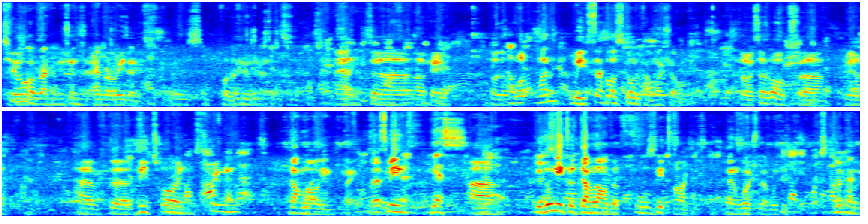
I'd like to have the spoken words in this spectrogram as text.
tune our recognition algorithms for the future. And uh, okay, so the one- one we suppose go to commercial. So suppose uh, will have the BitTorrent streaming downloading thing. That means yes, uh, you don't need to download the full BitTorrent then watch the movie. You can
